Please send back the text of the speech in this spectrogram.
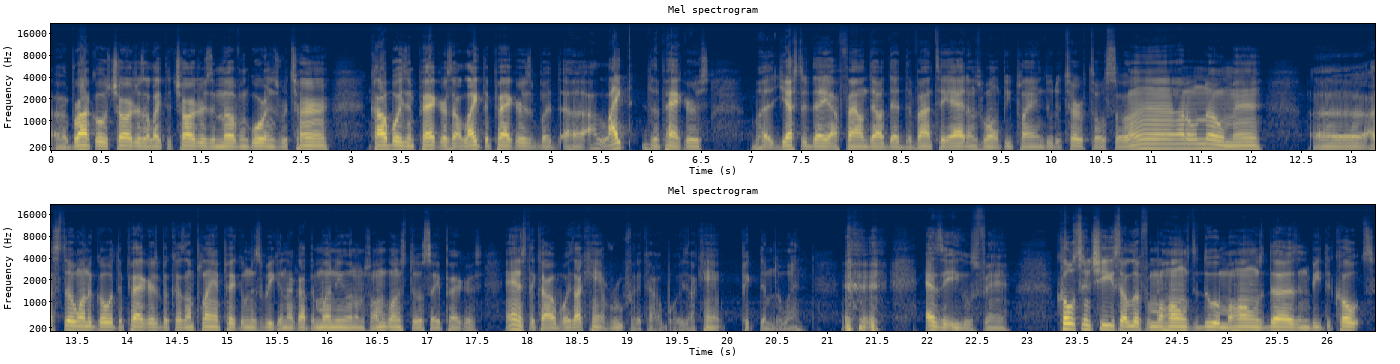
Uh, Broncos, Chargers. I like the Chargers and Melvin Gordon's return. Cowboys and Packers. I like the Packers, but uh, I liked the Packers. But yesterday I found out that Davante Adams won't be playing due to turf toe. So uh, I don't know, man. Uh, I still want to go with the Packers because I'm playing Pick'em this week and I got the money on them, so I'm going to still say Packers. And it's the Cowboys. I can't root for the Cowboys. I can't pick them to win. As an Eagles fan, Colts and Chiefs. I look for Mahomes to do what Mahomes does and beat the Colts.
